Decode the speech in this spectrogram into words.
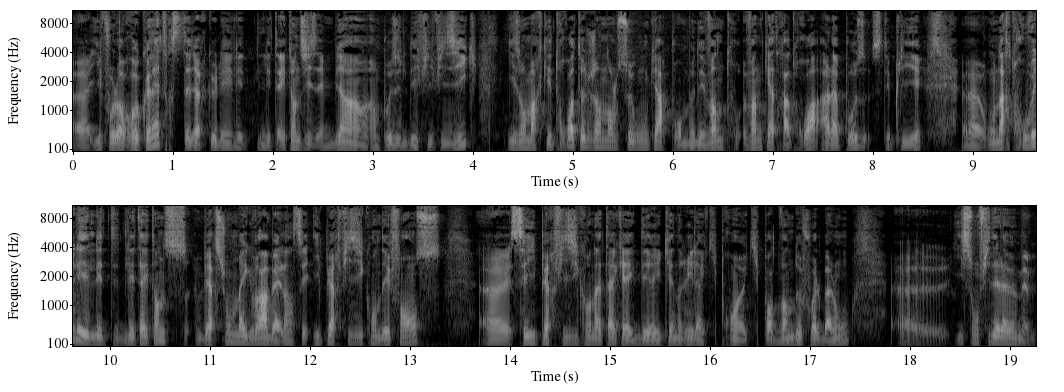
Euh, il faut leur reconnaître, c'est-à-dire que les, les, les, Titans, ils aiment bien imposer le défi physique. Ils ont marqué 3 touchdowns dans le second quart pour mener 20, 24 à 3 à la pause, c'était plié. Euh, on a retrouvé les, les, les Titans version Mike Vrabel. Hein. C'est hyper physique en défense, euh, c'est hyper physique en attaque avec Derrick Henry là qui prend, qui porte 22 fois le ballon. Euh, ils sont fidèles à eux-mêmes.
